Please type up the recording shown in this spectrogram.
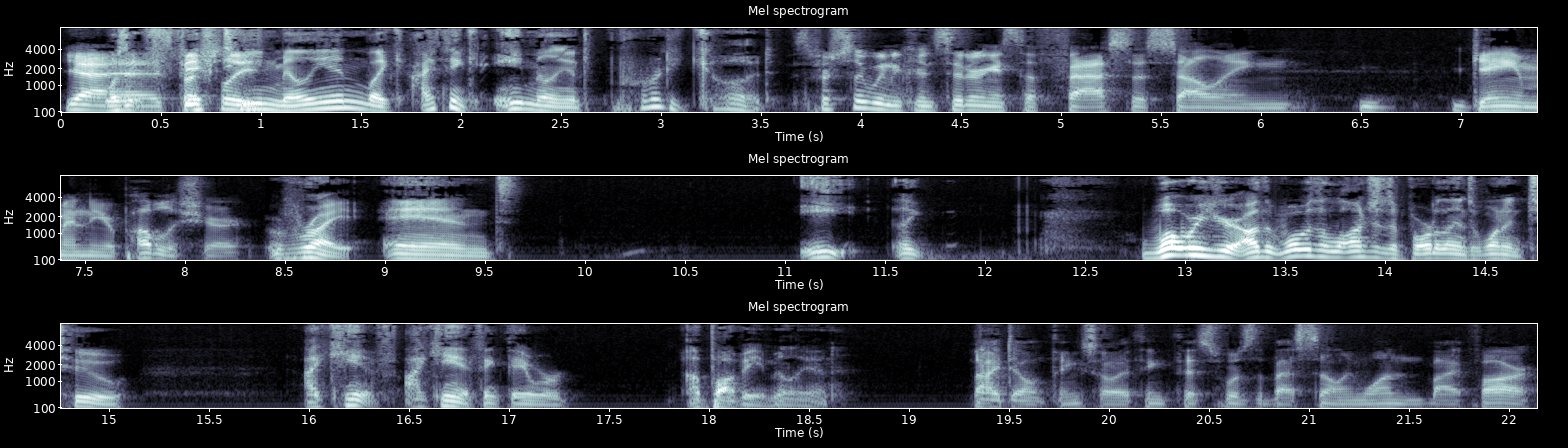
Yeah, Was it 15 million? Like I think 8 million is pretty good. especially when you're considering it's the fastest selling game in your publisher. Right. And eight, like what were your other what were the launches of Borderlands 1 and 2? I can't I can't think they were above 8 million. I don't think so. I think this was the best selling one by far.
